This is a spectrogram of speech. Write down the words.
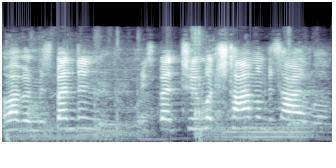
having we spending we spent too much time on this island.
